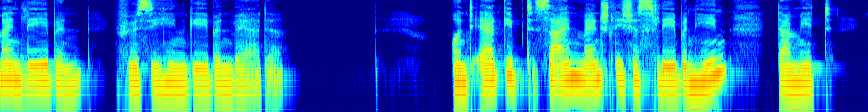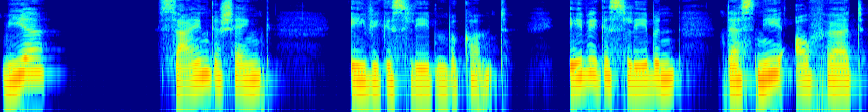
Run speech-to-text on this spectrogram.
mein Leben für sie hingeben werde. Und er gibt sein menschliches Leben hin, damit wir sein Geschenk ewiges Leben bekommt. Ewiges Leben, das nie aufhört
